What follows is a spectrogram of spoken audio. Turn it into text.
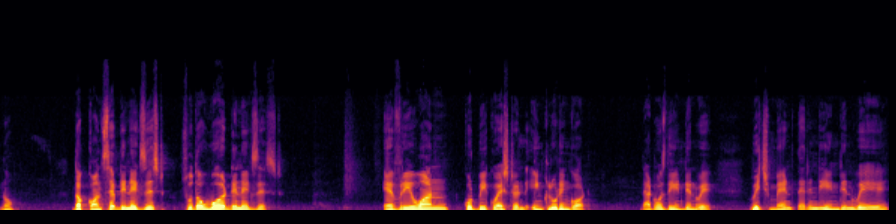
No. The concept didn't exist, so the word didn't exist. Everyone could be questioned, including God. That was the Indian way, which meant that in the Indian way,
